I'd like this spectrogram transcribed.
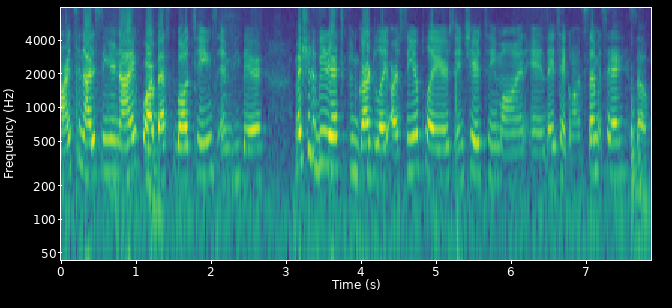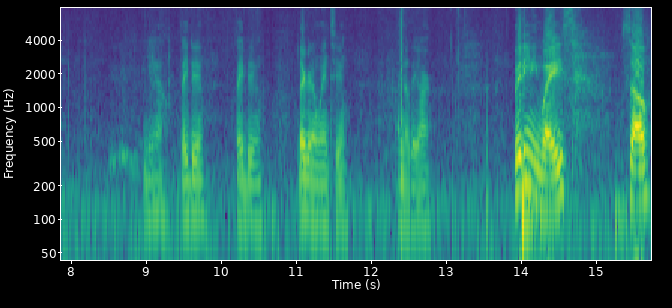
right, tonight is senior night for our basketball teams, and be there. Make sure to be there to congratulate our senior players and cheer team on, and they take on Summit today. So, Yeah, they do. They do. They're gonna win too. I know they are. But anyways, so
